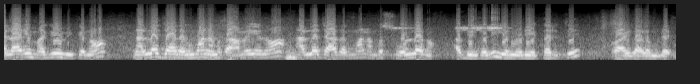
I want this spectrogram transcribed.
எல்லாரையும் மகிழ்விக்கணும். நல்ல ஜாதகமா நமக்கு அமையணும். நல்ல ஜாதகமா நம்ம சொல்லணும் அப்படின்றது என்னுடைய கருத்து. வாழ்காலமுடன்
